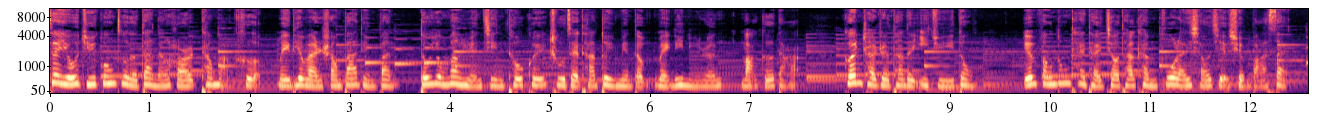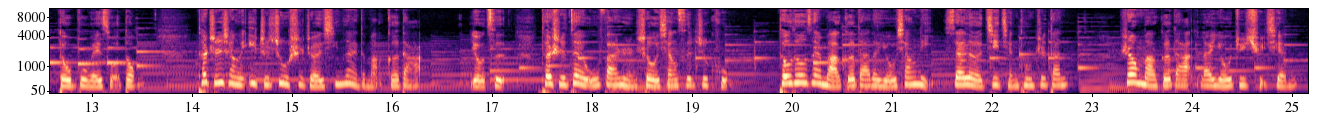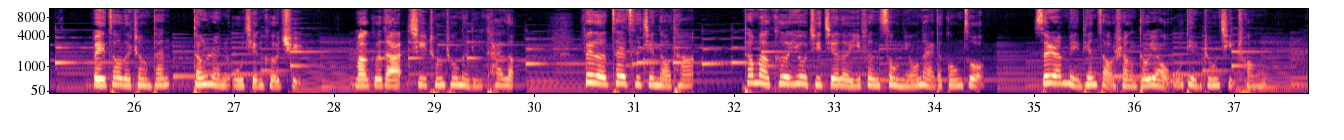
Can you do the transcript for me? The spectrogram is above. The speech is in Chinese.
在邮局工作的大男孩汤马克，每天晚上八点半都用望远镜偷窥住在他对面的美丽女人玛格达，观察着她的一举一动。连房东太太叫他看波兰小姐选拔赛都不为所动，他只想一直注视着心爱的玛格达。有次，他实在无法忍受相思之苦，偷偷在玛格达的邮箱里塞了寄钱通知单，让玛格达来邮局取钱。伪造的账单当然无钱可取。马格达气冲冲地离开了。为了再次见到他，汤马克又去接了一份送牛奶的工作。虽然每天早上都要五点钟起床，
